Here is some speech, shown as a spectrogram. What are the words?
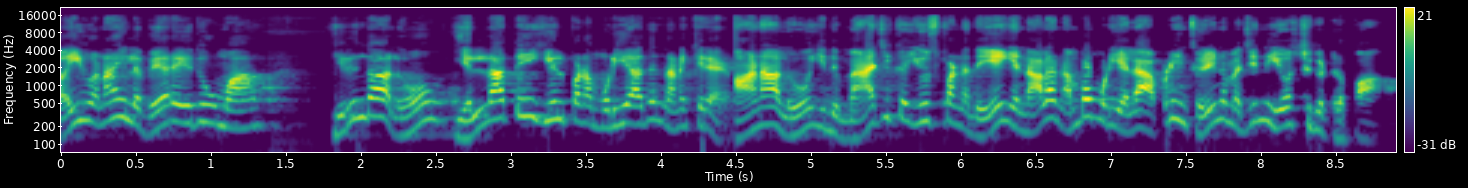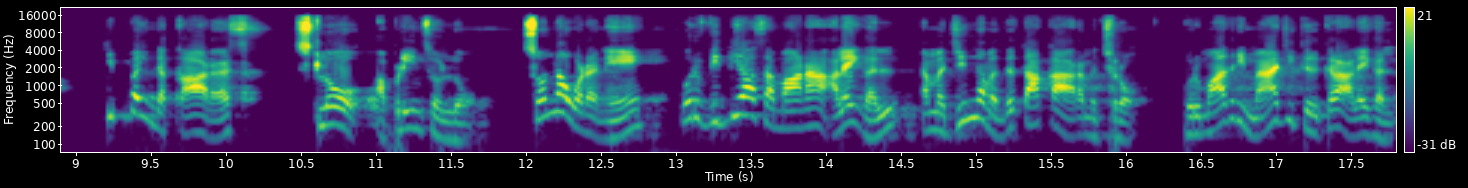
வைவனா இல்லை வேற எதுவுமா? இருந்தாலும் எல்லாத்தையும் ஹீல் பண்ண முடியாதுன்னு நினைக்கிறேன். ஆனாலும் இது மேஜிக்கை யூஸ் பண்ணதையே என்னால் நம்ப முடியலை அப்படின்னு சொல்லி நம்ம ஜின்னு யோசிச்சுக்கிட்டு இருப்பான். இப்போ இந்த காரஸ் ஸ்லோ அப்படின்னு சொல்லும். சொன்ன உடனே ஒரு வித்தியாசமான அலைகள் நம்ம ஜின்னை வந்து தாக்க ஆரம்பிச்சிடும் ஒரு மாதிரி மேஜிக் இருக்கிற அலைகள்.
